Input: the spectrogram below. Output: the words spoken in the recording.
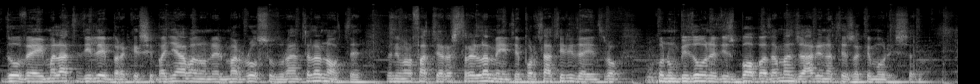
dove i malati di lebbra che si bagnavano nel Mar Rosso durante la notte venivano fatti rastrellamenti e portati lì dentro con un bidone di sboba da mangiare in attesa che morissero.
